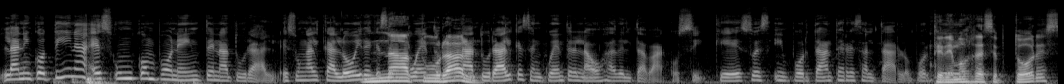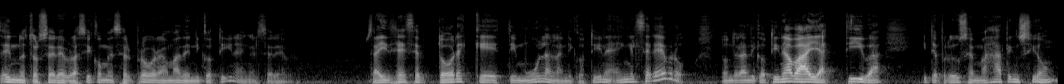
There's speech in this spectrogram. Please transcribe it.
La nicotina es un componente natural, es un alcaloide que Natural. se encuentra natural que se encuentra en la hoja del tabaco, sí, que eso es importante resaltarlo porque Tenemos receptores en nuestro cerebro, así comienza el programa de nicotina en el cerebro. O sea, hay receptores que estimulan la nicotina en el cerebro, donde la nicotina va y activa y te produce más atención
